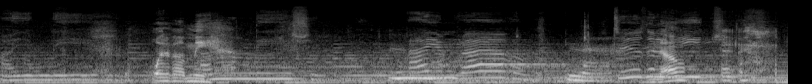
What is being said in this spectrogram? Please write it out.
I am leaving. What about me? I'm unleashing. I unravel no. No?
